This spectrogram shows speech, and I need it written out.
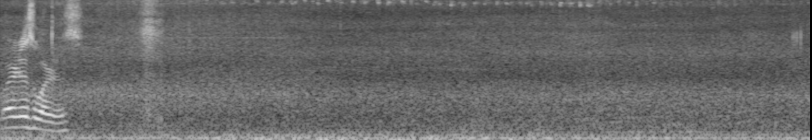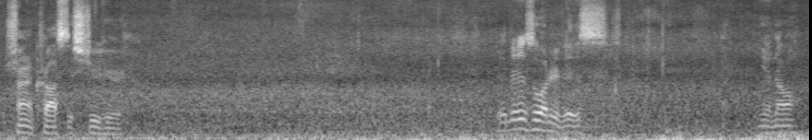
Where it is, where it is. Trying to cross the street here. it is what it is. You know.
